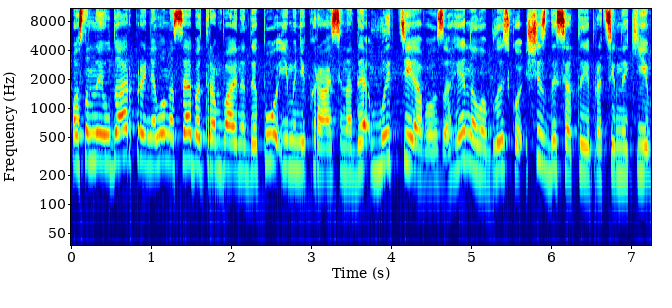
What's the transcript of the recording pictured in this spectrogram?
Основний удар прийняло на себе трамвайне депо імені Красіна, де миттєво загинуло близько 60 працівників.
